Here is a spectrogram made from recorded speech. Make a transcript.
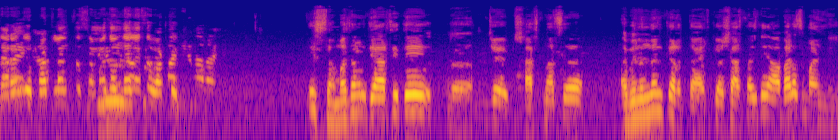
जरांगे पाटलांचं समाधान झालं असं वाटतं. ते समाधान विद्यार्थी ते अं, म्हणजे शासनाचं अभिनंदन करतायत किंवा शासनाचे आभारच मानले.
